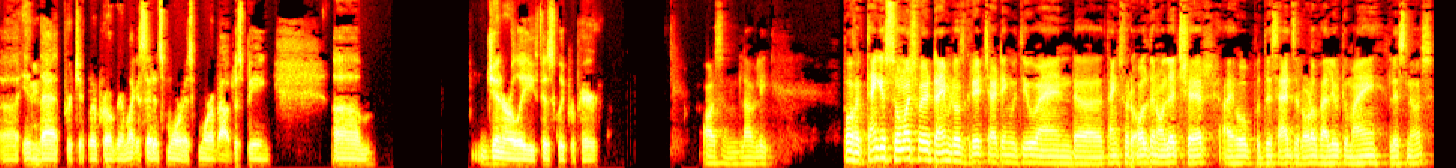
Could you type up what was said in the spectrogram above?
uh, in that particular program. Like I said, it's more it's more about just being um, generally physically prepared. Awesome, lovely. Perfect. Thank you so much for your time. It was great chatting with you, and uh, thanks for all the knowledge share. I hope this adds a lot of value to my listeners.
